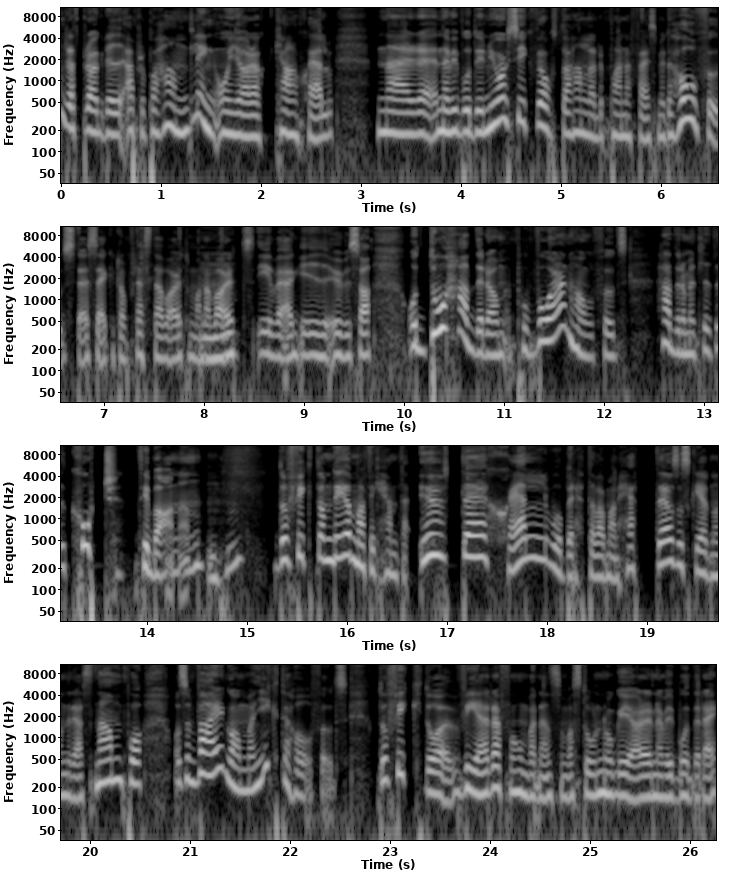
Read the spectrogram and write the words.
en rätt bra grej apropå handling och göra kan själv. När, när vi bodde i New York så gick vi ofta och handlade på en affär som heter Whole Foods där säkert de flesta har varit om man Mm. har varit iväg i USA. Och då hade de på våran Whole Foods hade de ett litet kort till barnen. Mhm. Då fick de det och man fick hämta ut det själv och berätta vad man hette och så skrev de deras namn på. Och så varje gång man gick till Whole Foods, då fick då Vera, för hon var den som var stor nog att göra det när vi bodde där,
